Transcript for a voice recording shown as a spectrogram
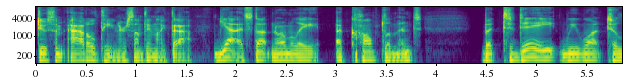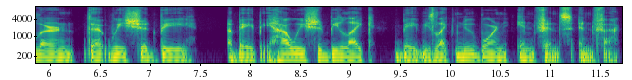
do some adulting or something like that. Yeah, it's not normally a compliment, but today we want to learn that we should be a baby, how we should be like babies, like newborn infants, in fact.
